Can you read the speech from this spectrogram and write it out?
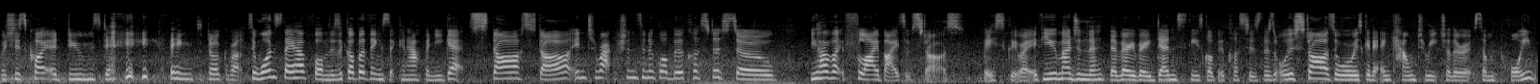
which is quite a doomsday thing to talk about. So once they have formed, there's a couple of things that can happen. You get star-star interactions in a globular cluster. So you have like flybys of stars basically, right? If you imagine that they're very, very dense, these globular clusters, there's, the stars are always going to encounter each other at some point.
